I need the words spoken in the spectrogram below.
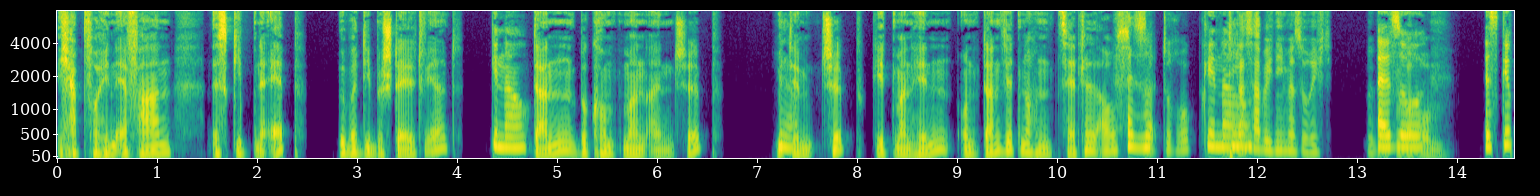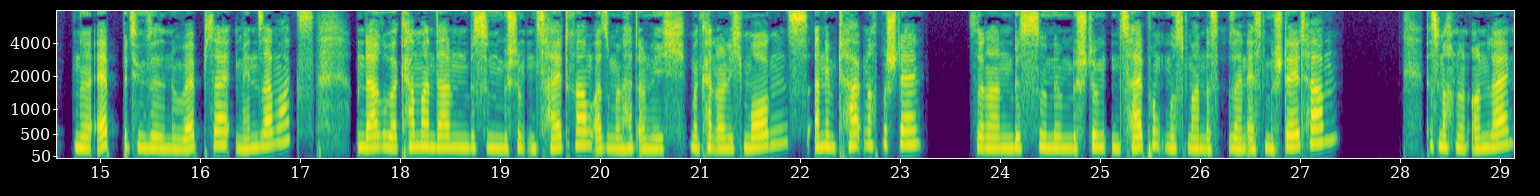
Ich habe vorhin erfahren, es gibt eine App, über die bestellt wird. Genau. Dann bekommt man einen Chip. Mit Ja. dem Chip geht man hin und dann wird noch ein Zettel ausgedruckt. Genau. Das habe ich nicht mehr so richtig begriffen, Also, warum. Es gibt eine App beziehungsweise eine Website, Mensamax, und darüber kann man dann bis zu einem bestimmten Zeitraum, also man hat auch nicht, man kann auch nicht morgens an dem Tag noch bestellen, sondern bis zu einem bestimmten Zeitpunkt muss man das, sein Essen bestellt haben. Das macht man online.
